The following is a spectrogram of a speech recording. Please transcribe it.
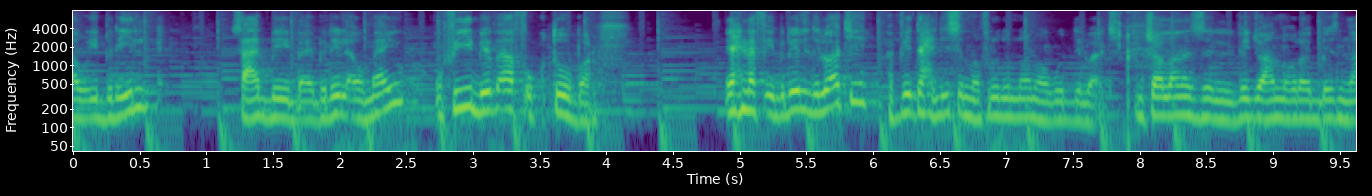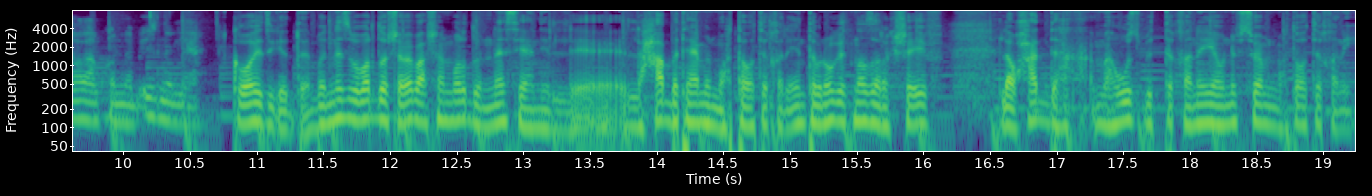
أو إبريل. ساعات بيبقى إبريل أو مايو. وفي بيبقى في أكتوبر. إحنا في إبريل دلوقتي ففي تحديث المفروض إن هو موجود دلوقتي. إن شاء الله انزل فيديو عنه قريب بإذن الله على القناة بإذن الله. كويس جدا. بالنسبة برضه يا شباب عشان برضه الناس يعني اللي حابة تعمل محتوى تقني أنت من وجهة نظرك شايف لو حد مهووس بالتقنية ونفسه يعمل محتوى تقني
